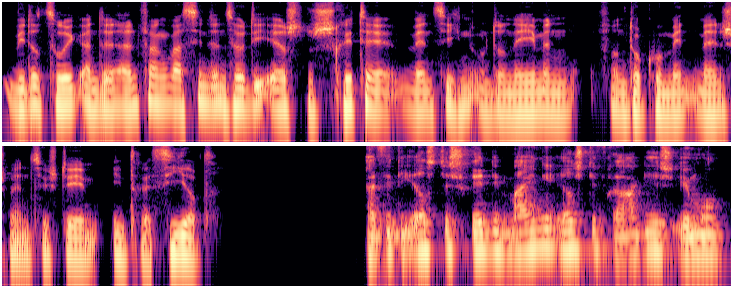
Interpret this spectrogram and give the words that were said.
wieder zurück an den Anfang, was sind denn so die ersten Schritte, wenn sich ein Unternehmen für ein Dokumentmanagementsystem interessiert? Also die erste Schritte, meine erste Frage ist immer,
